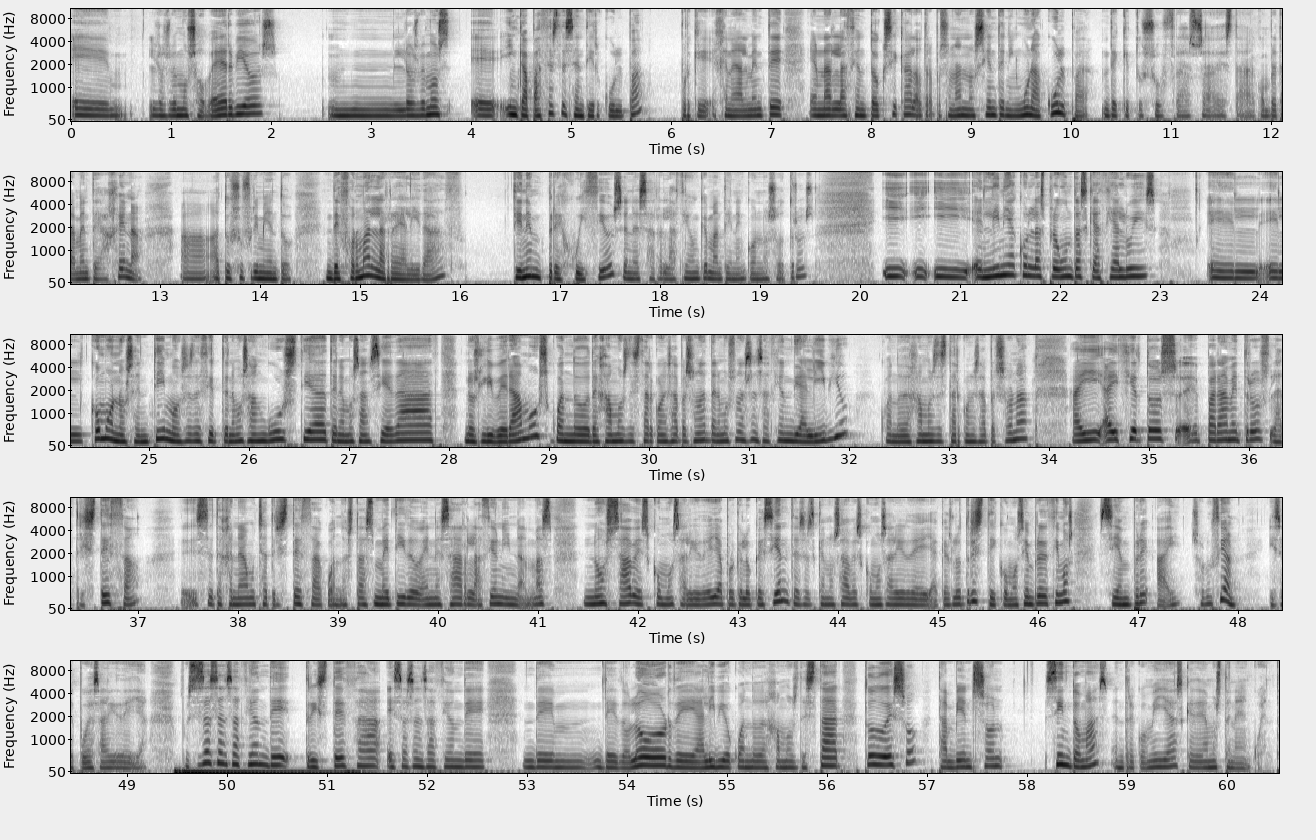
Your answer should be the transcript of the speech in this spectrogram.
eh, los vemos soberbios, mm, los vemos eh, incapaces de sentir culpa, porque generalmente en una relación tóxica la otra persona no siente ninguna culpa de que tú sufras, o sea, está completamente ajena a, tu sufrimiento. ¿Deforman la realidad? ¿Tienen prejuicios en esa relación que mantienen con nosotros? Y, en línea con las preguntas que hacía Luis, el, el, cómo nos sentimos, es decir, tenemos angustia, tenemos ansiedad, nos liberamos cuando dejamos de estar con esa persona, tenemos una sensación de alivio cuando dejamos de estar con esa persona. Ahí hay ciertos eh, parámetros, la tristeza, eh, se te genera mucha tristeza cuando estás metido en esa relación y nada más no sabes cómo salir de ella, porque lo que sientes es que no sabes cómo salir de ella, que es lo triste y como siempre decimos, siempre hay solución y se puede salir de ella. Pues esa sensación de tristeza, esa sensación de, de dolor, de alivio cuando dejamos de estar, todo eso también son síntomas, entre comillas, que debemos tener en cuenta.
